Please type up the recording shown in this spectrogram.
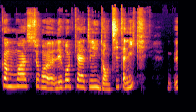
comme moi sur euh, les rôles qu'elle a tenus dans Titanic, euh,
